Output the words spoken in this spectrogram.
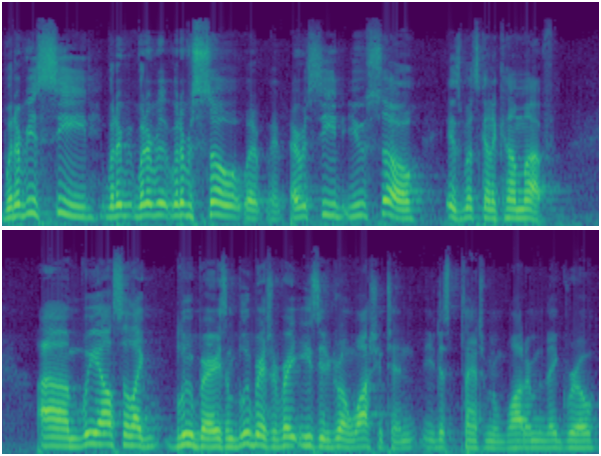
Whatever you seed, whatever, whatever, whatever, sow, whatever seed you sow is what's going to come up. Um, we also like blueberries, and blueberries are very easy to grow in Washington. You just plant them and water them, and they grow.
